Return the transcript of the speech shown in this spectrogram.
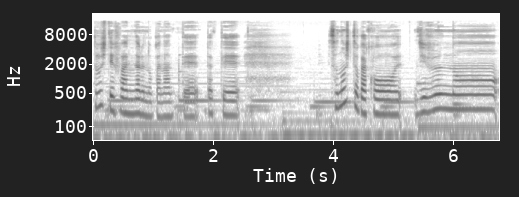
どうして不安になるのかなってだってその人がこう自分の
